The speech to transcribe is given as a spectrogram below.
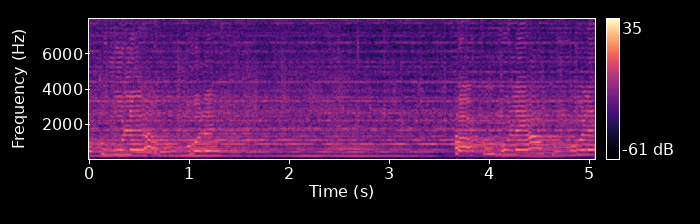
acumule, acumule. Acumule, acumule.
